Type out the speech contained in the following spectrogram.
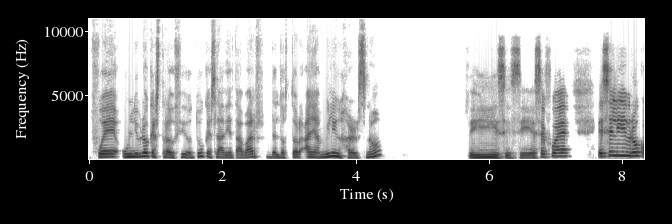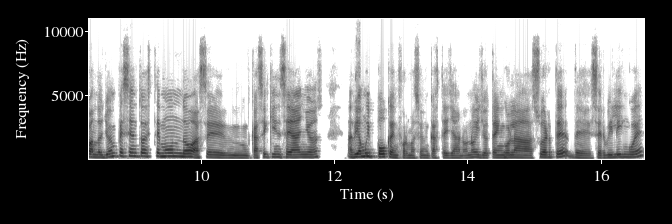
fue un libro que has traducido tú, que es La dieta BARF del doctor Ian Billinghurst, ¿no? Sí, sí, sí, ese fue ese libro, cuando yo empecé en todo este mundo hace, mm, casi 15 años, había muy poca información en castellano, ¿no? Y yo tengo la suerte de ser bilingüe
